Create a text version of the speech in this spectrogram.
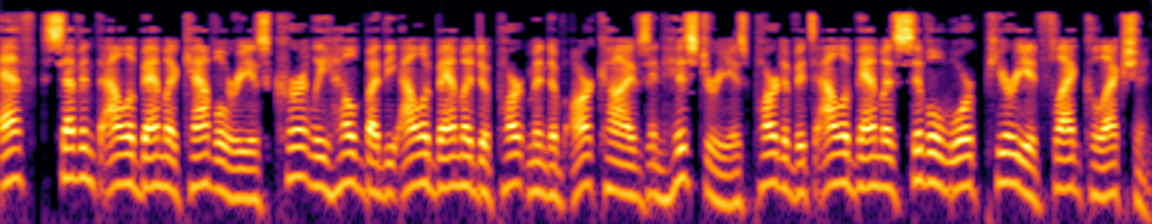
F. 7th Alabama Cavalry is currently held by the Alabama Department of Archives and History as part of its Alabama Civil War period flag collection.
